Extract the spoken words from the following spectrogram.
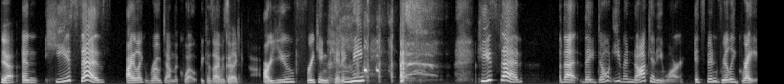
yeah. And he says, I like wrote down the quote because I Oh, was good. like, are you freaking kidding me? he said that they don't even knock anymore. It's been really great.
